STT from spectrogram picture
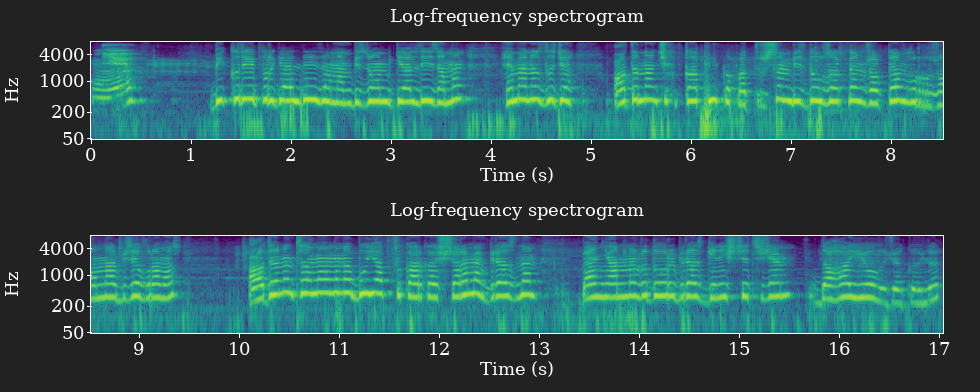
Niye? Bir creeper geldiği zaman, bir zombi geldiği zaman hemen hızlıca adadan çıkıp kapıyı kapatırsın. Biz de uzaktan uzaktan vururuz. Onlar bize vuramaz. Adanın tamamını bu yaptık arkadaşlar ama birazdan ben yanlara doğru biraz genişleteceğim. Daha iyi olacak öyle.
